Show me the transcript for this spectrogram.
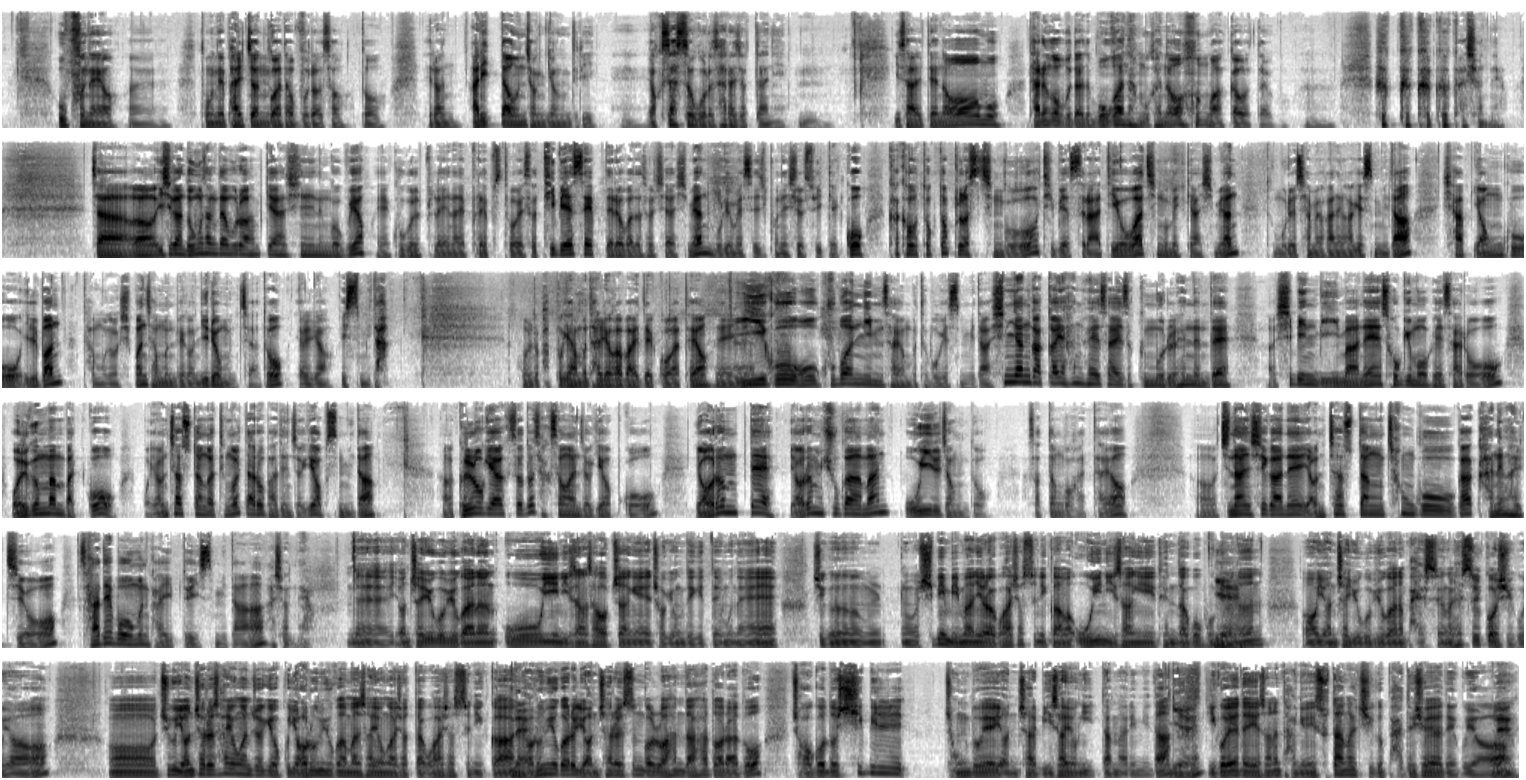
웃프네요. 예. 동네 발전과 더불어서 또 이런 아리따운 전경들이 예, 역사 속으로 사라졌다니. 음. 이사할 때 너무 다른 것보다도 모과나무가 너무 아까웠다고. 아, 흑흑흑흑 하셨네요. 자, 어, 이 시간 노무 상담으로 함께 하시는 거고요. 예, 구글 플레이나 애플 앱스토어에서 TBS 앱 내려받아 설치하시면 무료 메시지 보내실 수 있겠고 카카오톡도 플러스 친구, TBS 라디오와 친구 맺게 하시면 또 무료 참여 가능하겠습니다. 샵 0951번 단문 50원, 장문 100원 유료 문자도 열려 있습니다. 오늘도 바쁘게 한번 달려가 봐야 될 것 같아요. 네, 2959번님 사연부터 보겠습니다. 10년 가까이 한 회사에서 근무를 했는데 10인 미만의 소규모 회사로 월급만 받고 뭐 연차 수당 같은 걸 따로 받은 적이 없습니다. 어, 근로계약서도 작성한 적이 없고 여름 때 여름 휴가만 5일 정도 썼던 것 같아요. 어, 지난 시간에 연차 수당 청구가 가능할지요. 4대 보험은 가입돼 있습니다. 하셨네요. 네. 연차 유급 휴가는 5인 이상 사업장에 적용되기 때문에 지금 10인 미만이라고 하셨으니까 아마 5인 이상이 된다고 보면은 어, 연차 유급 휴가는 발생을 했을 것이고요. 어, 지금 연차를 사용한 적이 없고 여름 휴가만 사용하셨다고 하셨으니까 네. 여름 휴가를 연차를 쓴 걸로 한다 하더라도 적어도 10일 정도의 연차 미사용이 있단 말입니다. 예. 이거에 대해서는 당연히 수당을 지급 받으셔야 되고요. 네.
